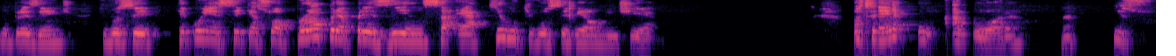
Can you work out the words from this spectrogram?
no presente, que você reconhecer que a sua própria presença é aquilo que você realmente é. Você é o agora, né? Isso.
